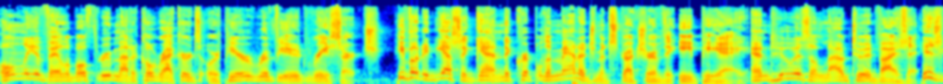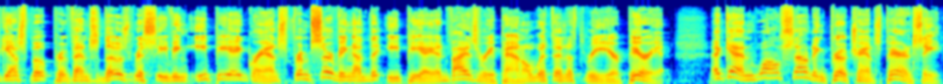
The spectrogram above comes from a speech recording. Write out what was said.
only available through medical records or peer reviewed research. He voted yes again to cripple the management structure of the EPA and who is allowed to advise it. His yes vote prevents those receiving EPA grants from serving on the EPA advisory panel within a three year period. Again, while sounding pro transparency,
